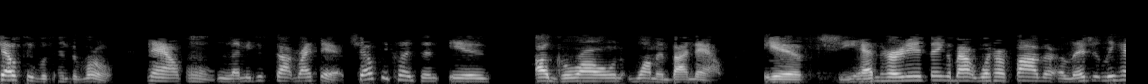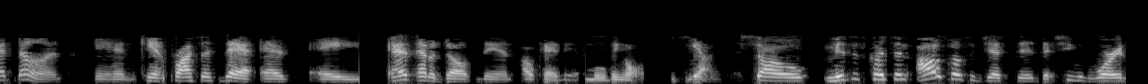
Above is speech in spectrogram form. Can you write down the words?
Chelsea was in the room. Now, mm. let me just stop right there. Chelsea Clinton is a grown woman by now. If she hadn't heard anything about what her father allegedly had done and can't process that as a as an adult, then okay, then moving on. Yeah. So Mrs. Clinton also suggested that she was worried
